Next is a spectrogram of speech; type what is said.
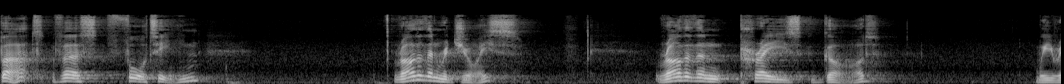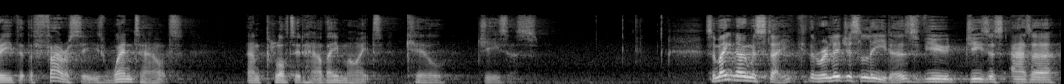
But, verse 14, rather than rejoice, rather than praise God, we read that the Pharisees went out and plotted how they might kill Jesus. So make no mistake, the religious leaders viewed Jesus as a,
